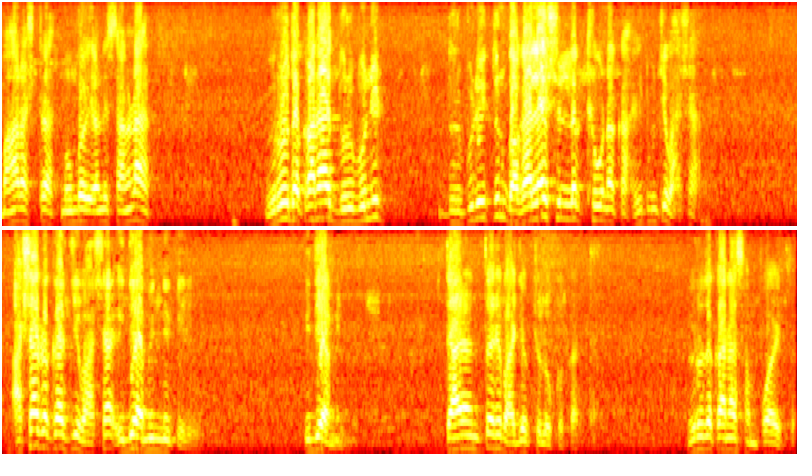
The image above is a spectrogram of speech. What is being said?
महाराष्ट्रात मुंबई आणि सांगणार विरोधकांना दुर्बिणीत दुर्बिणीतून बघायला शिल्लक ठेवू नका. ही तुमची भाषा. अशा प्रकारची भाषा इदी अमीनने केली. इदी अमीनने त्यानंतर हे भाजपचे लोक करतात. विरोधकांना संपवायचं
